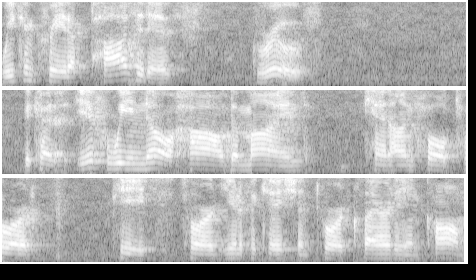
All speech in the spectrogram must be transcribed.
we can create a positive groove because if we know how the mind can unfold toward peace, toward unification, toward clarity and calm.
